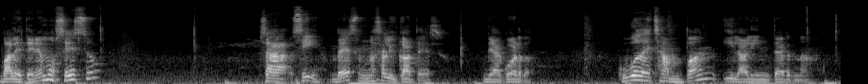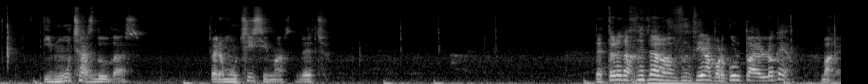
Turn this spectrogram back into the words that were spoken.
Vale, tenemos eso. O sea, sí, ¿ves? Unos alicates. De acuerdo. Cubo de champán y la linterna. Y muchas dudas. Pero muchísimas, de hecho. Lector de tarjeta no funciona por culpa del bloqueo. Vale.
